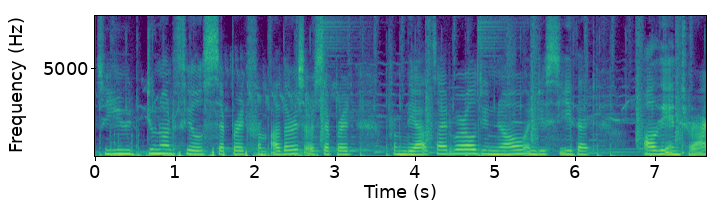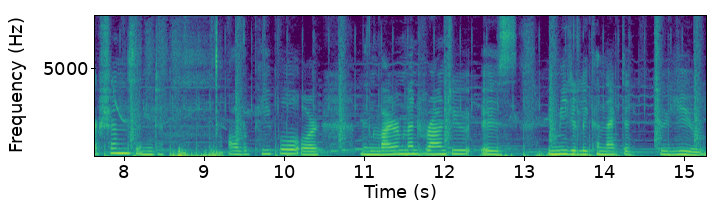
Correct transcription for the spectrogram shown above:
So you do not feel separate from others or separate from the outside world. You know and you see that all the interactions and all the people or the environment around you is immediately connected to you.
